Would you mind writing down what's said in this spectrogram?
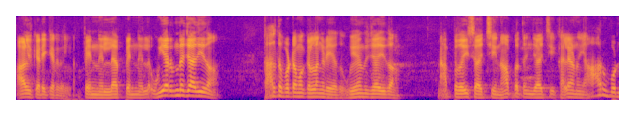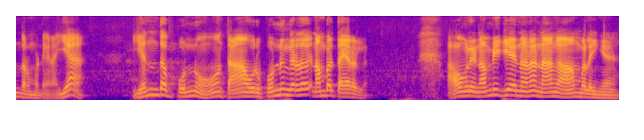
ஆள் கிடைக்கிறது இல்லை பெண் இல்லை பெண் இல்லை. உயர்ந்த ஜாதி தான். தாழ்த்தப்பட்ட மக்கள்லாம் கிடையாது. உயர்ந்த ஜாதி தான். நாற்பது வயசு ஆச்சு நாற்பத்தஞ்சு ஆச்சு கல்யாணம் யாரும் பொண்ணு தர மாட்டேங்கிறான் ஏன்? எந்த பொண்ணும் தான் ஒரு பொண்ணுங்கிறத நம்பர் தயாரில்லை. அவங்களுக்கு நம்பிக்கை என்னென்னா நாங்கள் ஆம்பளைங்க.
